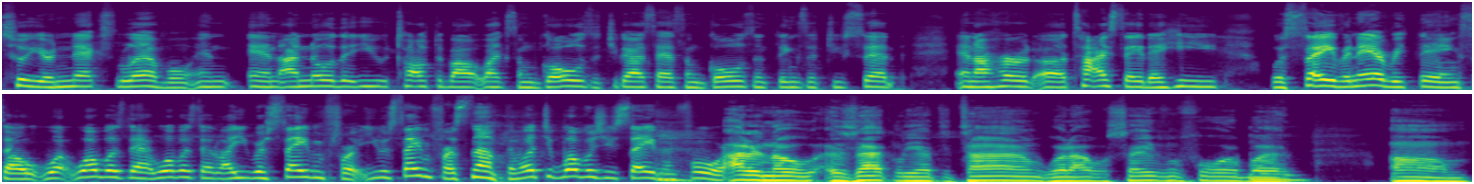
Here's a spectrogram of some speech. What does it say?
to your next level. And and I know that you talked about like some goals that you guys had some goals and things that you set. And I heard uh, Ty say that he was saving everything. So what what was that? What was that like? You were saving for you were saving for something. What you, what was you saving for? I didn't know exactly at the time what I was saving for, but um,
